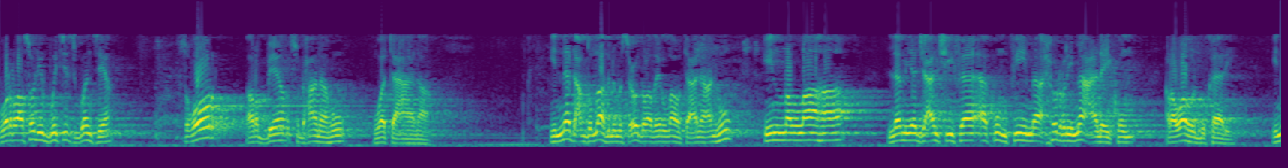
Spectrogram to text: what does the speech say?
والرسول يبغيتي تسكونتي صغور ربي سبحانه وتعالى. إن عبد الله بن مسعود رضي الله تعالى عنه إن الله لم يجعل شفاءكم فيما حرم عليكم. رواه البخاري. إن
